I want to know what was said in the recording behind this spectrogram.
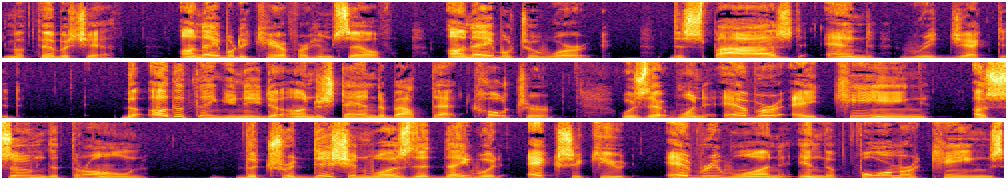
Mephibosheth, unable to care for himself, unable to work, despised and rejected. The other thing you need to understand about that culture was that whenever a king assumed the throne, the tradition was that they would execute everyone in the former king's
